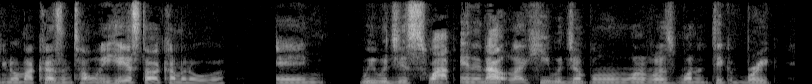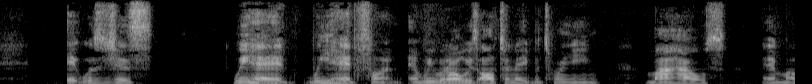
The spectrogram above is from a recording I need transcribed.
you know, my cousin Tony, he'd start coming over and we would just swap in and out. Like he would jump on, one of us wanted to take a break. It was just we had we had fun and we would always alternate between my house and my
